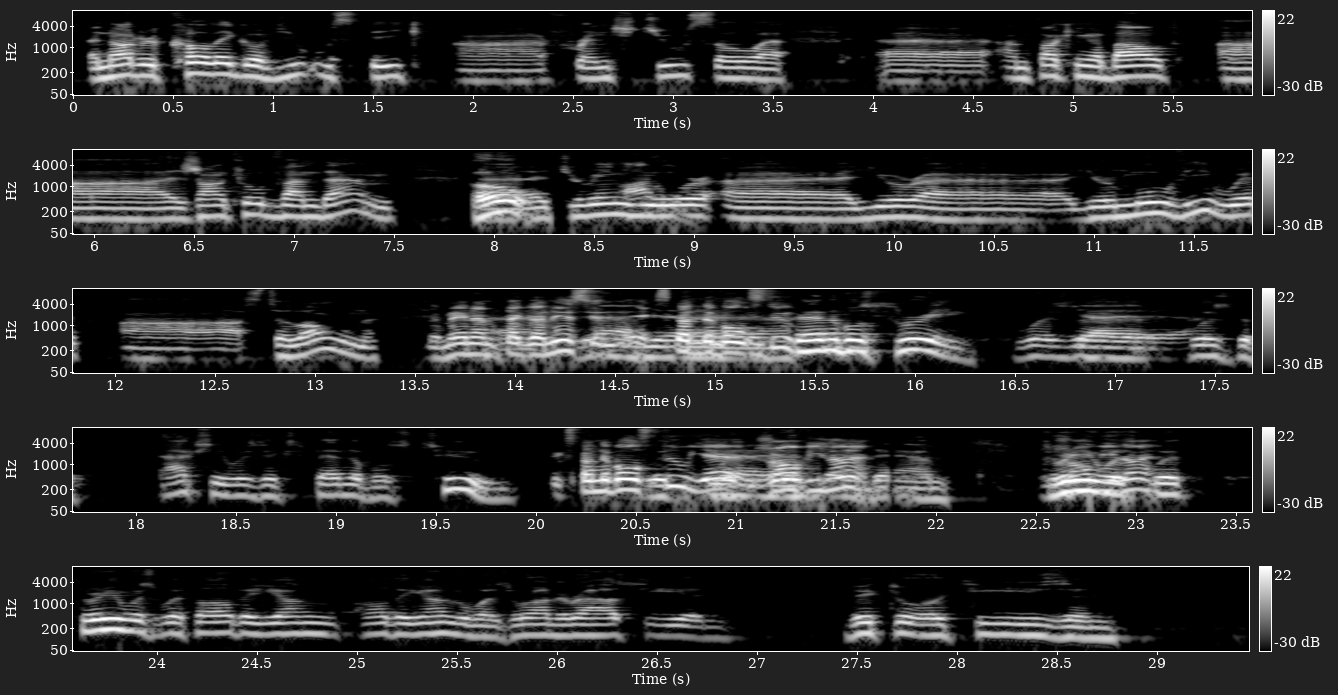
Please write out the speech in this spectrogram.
another colleague of you who speak uh, french too so uh, uh, i'm talking about uh, jean-claude van damme Oh, uh, during awesome. your uh, your uh, your movie with uh, Stallone. The main antagonist yeah, in yeah, Expendables yeah. 2. Expendables three was Yeah, uh, yeah, yeah. was the actually it was Expendables two. Expendables with- 2, yeah. Jean Vilain. Van Three Jean was Vilain. with three was with all the young all the younger ones, Ronda Rousey and Victor Ortiz and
